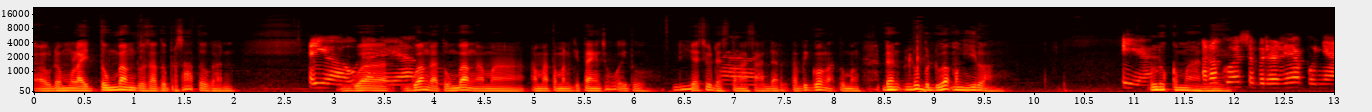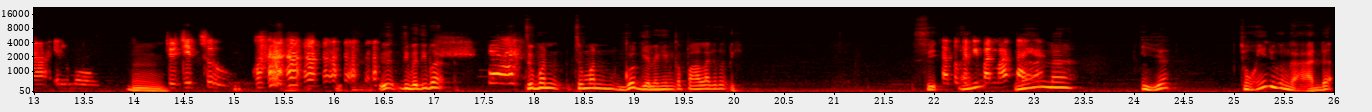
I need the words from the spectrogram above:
Eh, udah mulai tumbang tuh satu persatu kan. Iya gua udah ya. gua nggak tumbang sama sama teman kita yang cowok itu. Dia sih udah setengah sadar tapi gua nggak tumbang. Dan lu berdua menghilang. Iya. Lu ke mana karena gue sebenarnya punya ilmu. Hmm. jujitsu tiba-tiba ya. cuman cuman gue gelengin kepala gitu. Ih. Si Satu kedipan mata ya? mana? Iya. Cowoknya juga nggak ada.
